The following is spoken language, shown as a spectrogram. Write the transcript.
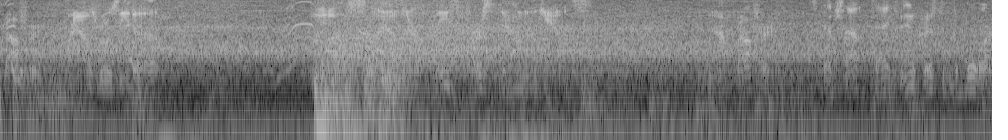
Crawford rounds Rosita up. And slams her face first down to the canvas. Now Crawford steps out, tags in Crystal Gabor.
